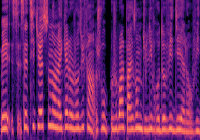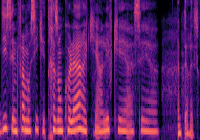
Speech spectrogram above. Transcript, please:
Mais cette situation dans laquelle aujourd'hui, enfin, je vous, je parle par exemple du livre d'Ovidie. Alors Ovidie, c'est une femme aussi qui est très en colère et qui a un livre qui est assez euh, intéressant.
